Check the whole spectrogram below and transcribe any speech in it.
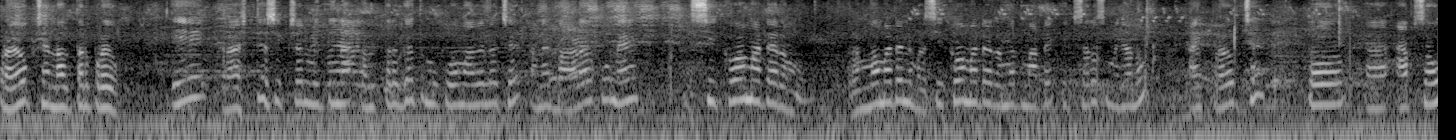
પ્રયોગ છે, નવતર પ્રયોગ, એ રાષ્ટ્રીય શિક્ષણ નીતિના અંતર્ગત મૂકવામાં આવેલો છે અને બાળકોને શીખવા માટે રમવું, રમવા માટે નહીં, પણ શીખવા માટે રમત માટે એક સરસ મજાનો આ એક પ્રયોગ છે. તો આપ સૌ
